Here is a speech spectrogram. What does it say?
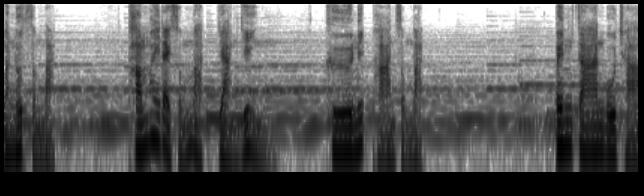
มนุษย์สมบัติ ทำให้ได้สมบัติอย่างยิ่ง คือนิพพานสมบัติ เป็นการบูชา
